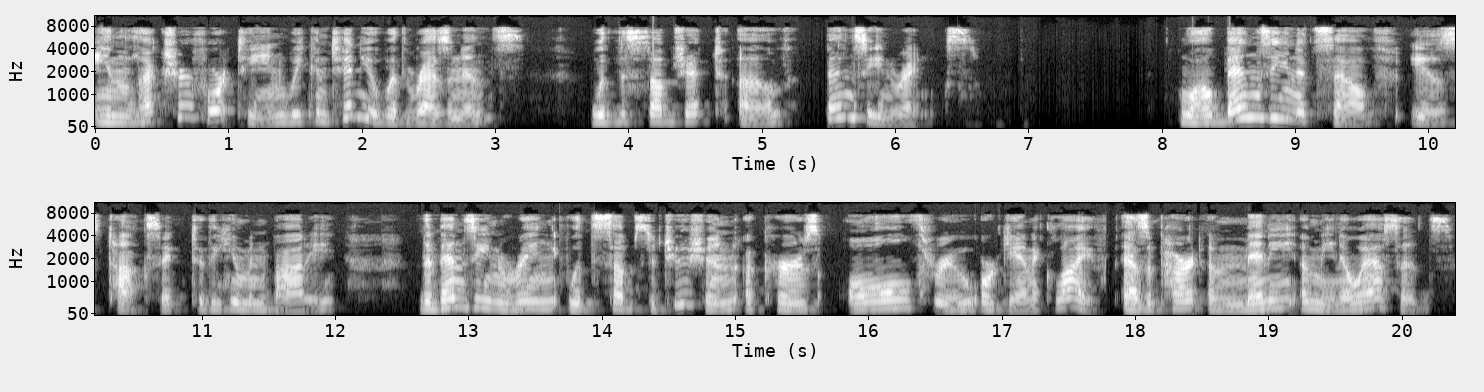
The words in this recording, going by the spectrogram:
In lecture 14, we continue with resonance with the subject of benzene rings. While benzene itself is toxic to the human body, the benzene ring with substitution occurs all through organic life as a part of many amino acids.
